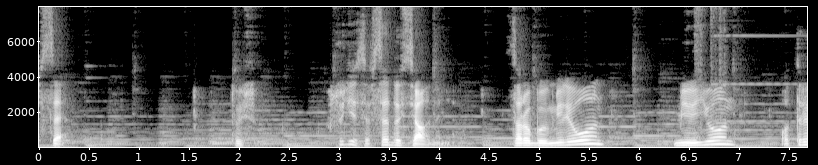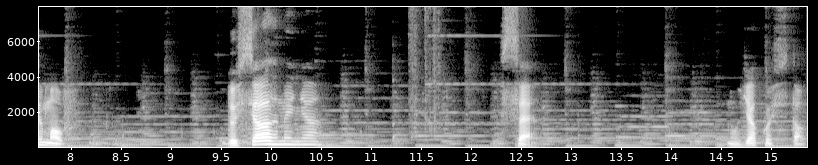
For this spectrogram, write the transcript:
Все. Тобто, по суті, це все досягнення. Заробив мільйон, мільйон, отримав досягнення. Все. Ну, якось так.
